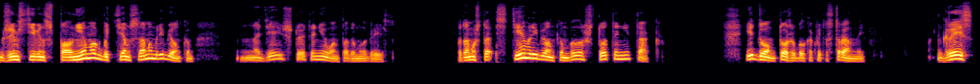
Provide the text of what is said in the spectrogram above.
Джим Стивенс вполне мог быть тем самым ребенком. Надеюсь, что это не он, — подумала Грейс. Потому что с тем ребенком было что-то не так. И дом тоже был какой-то странный. Грейс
